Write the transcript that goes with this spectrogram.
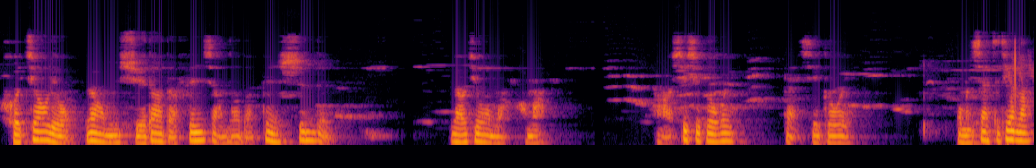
和交流，让我们学到的、分享到的更深的了解我们，好吗？好，谢谢各位，感谢各位，我们下次见了。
